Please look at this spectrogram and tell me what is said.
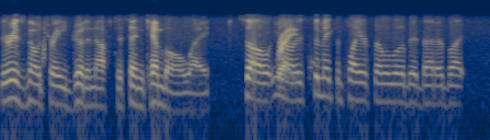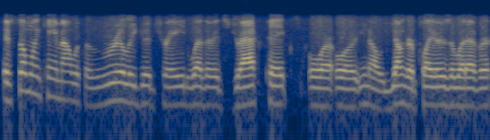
there is no trade good enough to send Kemba away. So you Right. know, it's to make the player feel a little bit better. But if someone came out with a really good trade, whether it's draft picks or or you know younger players or whatever,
